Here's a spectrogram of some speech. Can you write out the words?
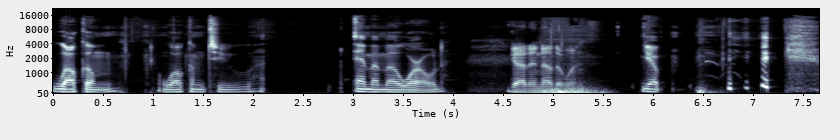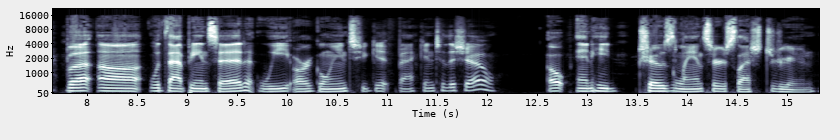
welcome, welcome to MMO world. Got another one. Yep. but uh, with that being said, we are going to get back into the show. Oh, and he chose Lancer slash Dragoon.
